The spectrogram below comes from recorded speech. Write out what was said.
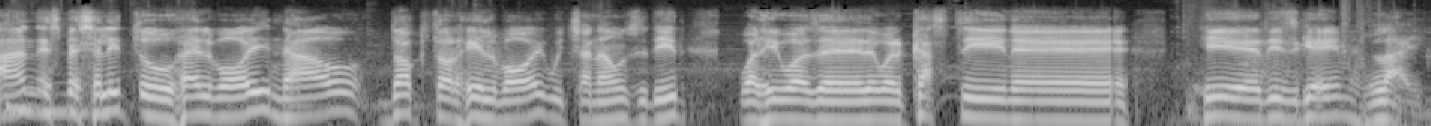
and especially to Hellboy now, Doctor Hellboy, which announced it while he was uh, they were casting uh, here this game live.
